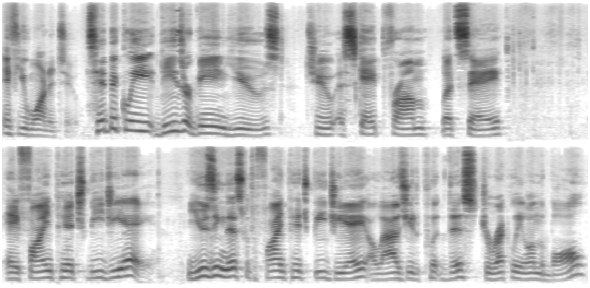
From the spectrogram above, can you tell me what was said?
if you wanted to. Typically, these are being used to escape from, let's say, a fine pitch BGA. Using this with a fine pitch BGA allows you to put this directly on the ball,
